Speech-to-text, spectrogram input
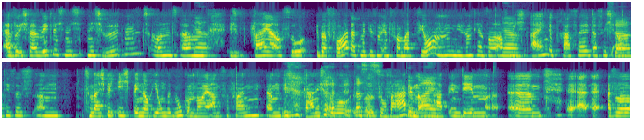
also ich war wirklich nicht, nicht wütend und ähm, ja. ich war ja auch so überfordert mit diesen Informationen. Die sind ja so auf ja. mich eingeprasselt, dass ich Klar. auch dieses, ähm, zum Beispiel, ich bin noch jung genug, um neu anzufangen, ähm, ja. gar nicht so, so, so wahrgenommen habe, in dem, ähm, äh, äh, also,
